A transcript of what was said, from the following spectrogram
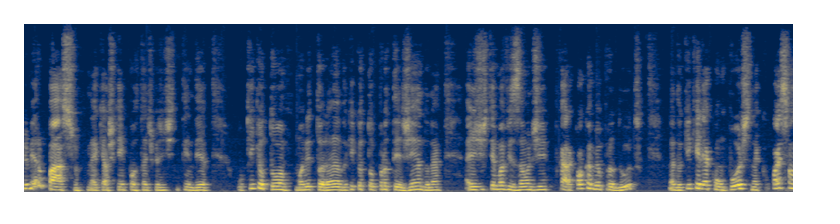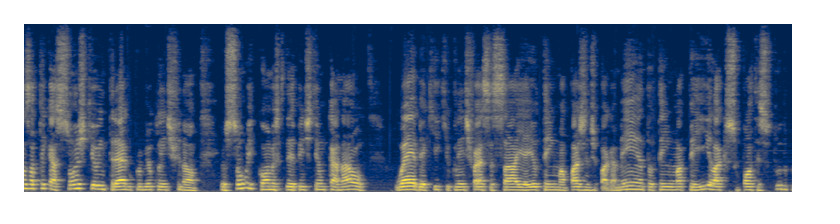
Primeiro passo, né, que acho que é importante para a gente entender o que, que eu estou monitorando, o que, que eu estou protegendo, né? A gente tem uma visão de, cara, qual que é o meu produto, né, do que, que ele é composto, né? Quais são as aplicações que eu entrego para o meu cliente final? Eu sou um e-commerce que de repente tem um canal web aqui que o cliente vai acessar e aí eu tenho uma página de pagamento, eu tenho uma API lá que suporta isso tudo.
